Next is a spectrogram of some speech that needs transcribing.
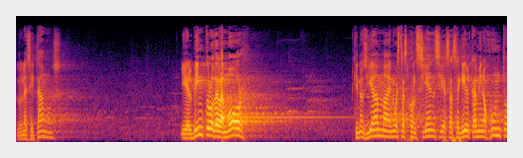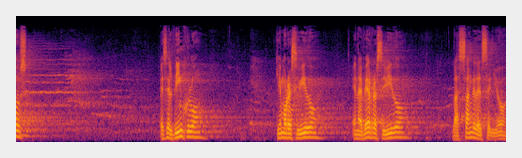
Lo necesitamos. Y el vínculo del amor que nos llama en nuestras conciencias a seguir el camino juntos es el vínculo que hemos recibido en haber recibido la sangre del Señor,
